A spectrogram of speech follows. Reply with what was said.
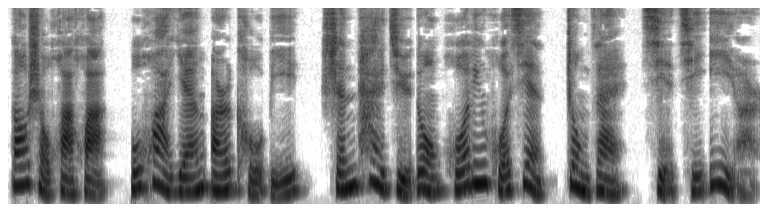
高手画画不画眼耳口鼻。神态举动活灵活现，重在写其意耳。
